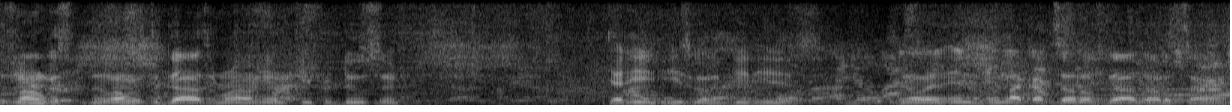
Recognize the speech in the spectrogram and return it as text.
As long as as long as the guys around him keep producing, that he, he's gonna get his. You know, and, and, like I tell those guys all the time,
